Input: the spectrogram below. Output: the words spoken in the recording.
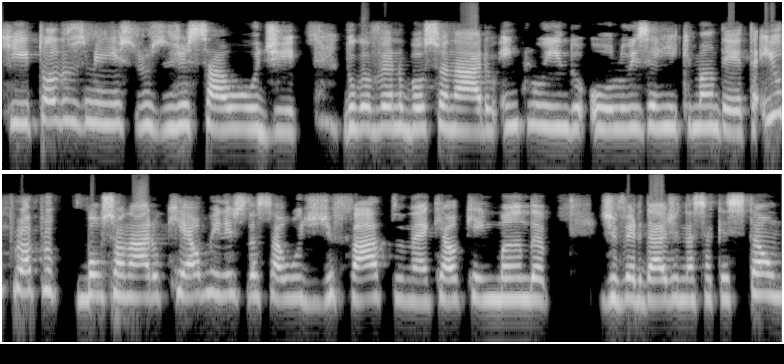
que todos os ministros de saúde do governo Bolsonaro, incluindo o Luiz Henrique Mandetta, e o próprio Bolsonaro, que é o ministro da saúde de fato, né, que é quem manda de verdade nessa questão,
